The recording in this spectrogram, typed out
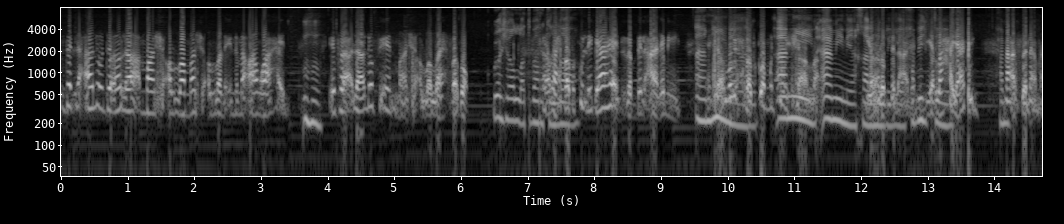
مدلعه له ده لا ما شاء الله ما شاء الله لأنه معاه واحد. يفعل له فين؟ ما شاء الله الله يحفظه. ما شاء الله تبارك الله يحفظ الله. كل قاهر رب العالمين. آمين إن شاء الله يا رب. يحفظكم إن شاء الله. آمين يا رب نورية العالمين. يلا حبيبتي حياتي. حبيب- مع السلامة.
